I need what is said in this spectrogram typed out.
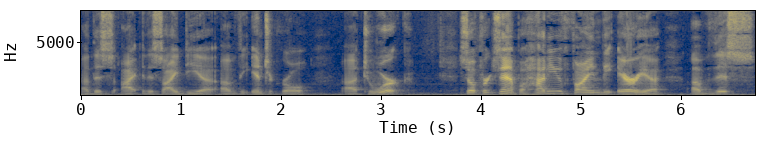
uh, this, I, this idea of the integral, uh, to work. So for example, how do you find the area of this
